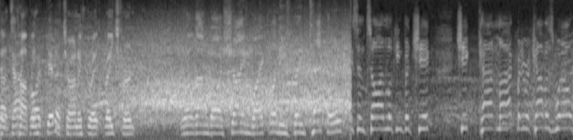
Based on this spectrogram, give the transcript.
one. can't quite get it. Trying to reach for it. Well done by Shane Wakelin. He's been tackled. In time looking for Chick. Chick can't mark, but he recovers well.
